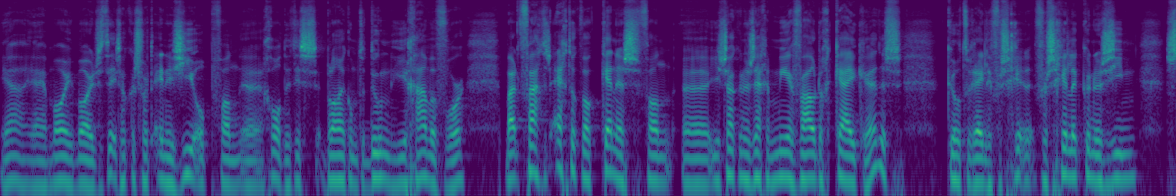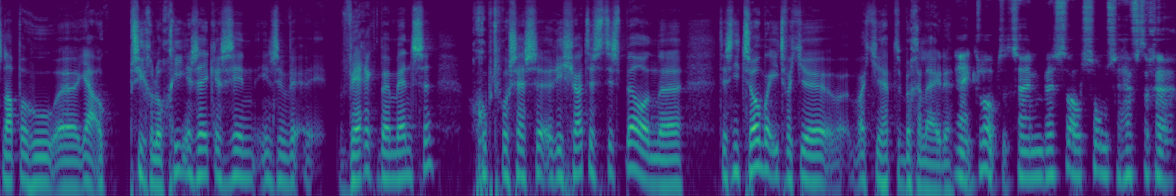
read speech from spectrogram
Ja, ja, mooi, mooi. Dus het is ook een soort energie op van, uh, god, dit is belangrijk om te doen, hier gaan we voor. Maar het vraagt dus echt ook wel kennis van, uh, je zou kunnen zeggen, meervoudig kijken. Hè? Dus culturele verschillen, verschillen kunnen zien, snappen hoe, uh, ja, ook psychologie in zekere zin in zijn werkt bij mensen. Groepsprocessen, Richard. Dus het is wel een, het is niet zomaar iets wat je, wat je hebt te begeleiden. Nee, klopt. Het zijn best wel soms heftige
